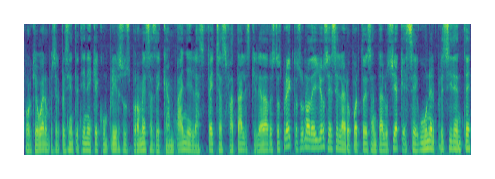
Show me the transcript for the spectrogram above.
porque bueno, pues el presidente tiene que cumplir sus promesas de campaña y las fechas fatales que le ha dado estos proyectos. Uno de ellos es el aeropuerto de Santa Lucía, que según el presidente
